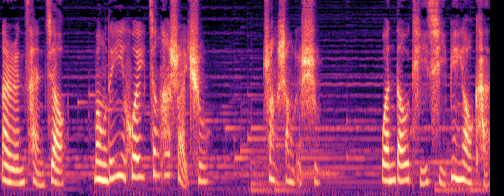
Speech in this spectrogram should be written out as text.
那人惨叫，猛地一挥将他甩出，撞上了树，弯刀提起便要砍，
